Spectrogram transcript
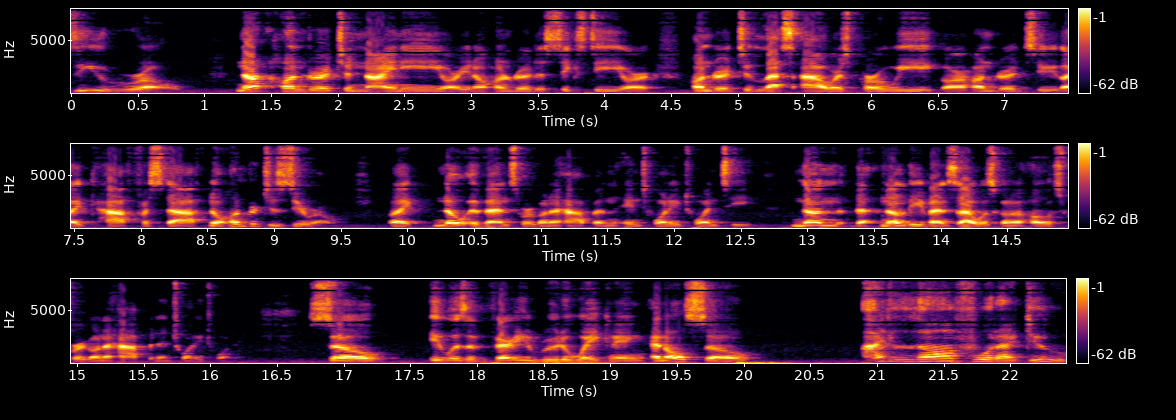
zero. Not 100 to 90 or, you know, 100 to 60 or 100 to less hours per week or 100 to like half for staff. No, 100 to zero. Like no events were going to happen in 2020. None that none of the events I was going to host were going to happen in 2020. So it was a very rude awakening. And also, I love what I do.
